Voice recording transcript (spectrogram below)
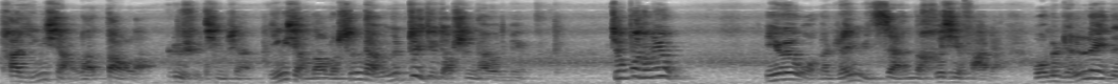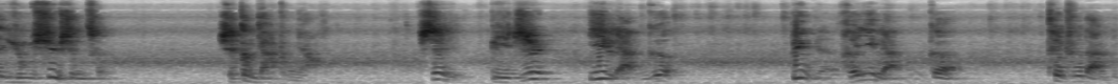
它影响了到了绿水青山，影响到了生态文明，这就叫生态文明。就不能用，因为我们人与自然的和谐发展，我们人类的永续生存是更加重要的，是比之一两个病人和一两个特殊的案例，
